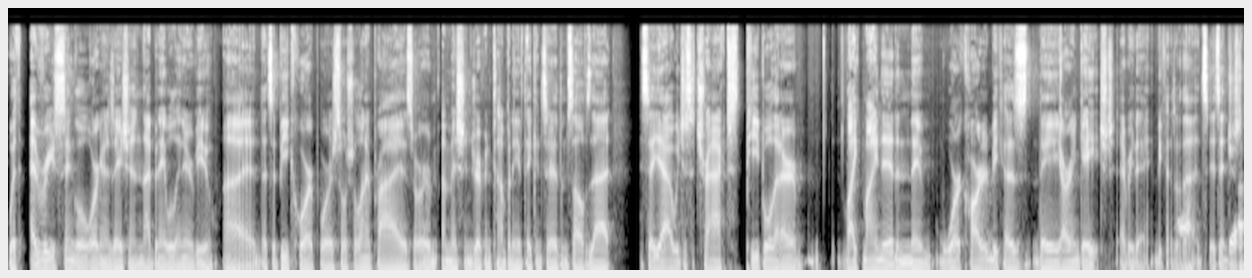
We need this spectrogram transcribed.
with every single organization I've been able to interview uh, that's a B Corp or a social enterprise or a mission driven company, if they consider themselves that. Say, yeah, we just attract people that are like minded and they work harder because they are engaged every day because of that. It's, it's interesting.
